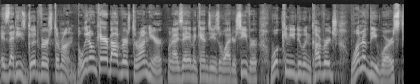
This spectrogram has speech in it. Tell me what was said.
is that he's good versus the run. But we don't care about versus the run here when Isaiah McKenzie is a wide receiver. What can you do in coverage? One of the worst,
